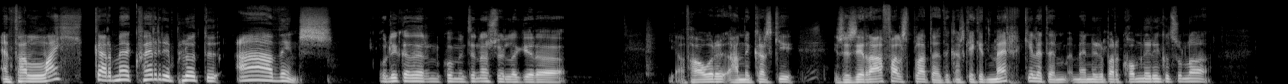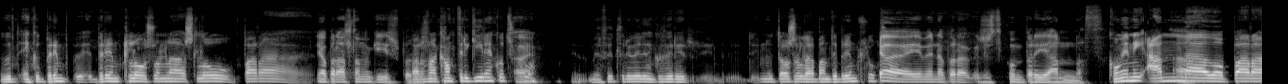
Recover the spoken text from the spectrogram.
En það lækkar með hverri plötu aðeins. Og líka þegar hann komin til Nashville að gera já þá er hann er kannski eins og þessi rafalsplata, þetta er kannski ekkert merkilegt en menn eru bara komnir einhvern svona einhvern, brim, brimkló svona sló bara, Já, bara allt annan gýr bara. bara svona country gýr einhvern sko. Með fullri verið einhver fyrir nú dásalega bandi brimkló. Já, já, ég meina bara, komin bara í annað. Kom inn í annað og bara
